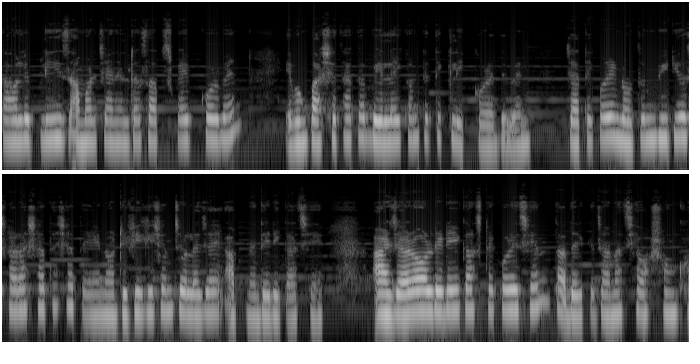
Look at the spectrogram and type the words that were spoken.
তাহলে প্লিজ আমার চ্যানেলটা সাবস্ক্রাইব করবেন এবং পাশে থাকা বেল আইকনটাতে ক্লিক করে দেবেন। যাতে করে নতুন ভিডিও ছাড়ার সাথে সাথে নোটিফিকেশন চলে যায় আপনাদেরই কাছে। আর যারা অলরেডি এই কাজটা করেছেন, তাদেরকে জানাচ্ছি অসংখ্য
